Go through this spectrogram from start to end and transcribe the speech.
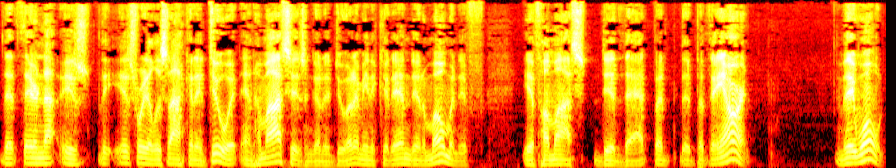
that they're not is Israel is not going to do it, and Hamas isn't going to do it. I mean, it could end in a moment if if Hamas did that, but but they aren't. They won't.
